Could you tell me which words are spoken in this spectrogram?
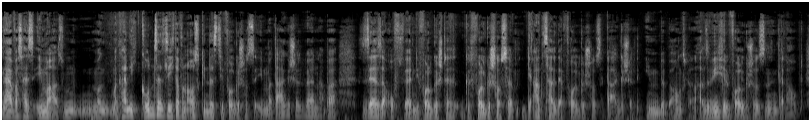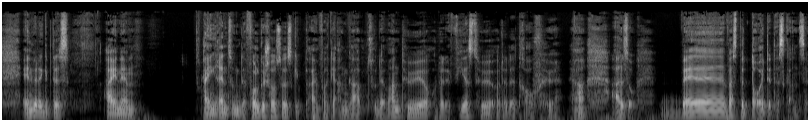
naja, was heißt immer? Also man, man kann nicht grundsätzlich davon ausgehen, dass die Vollgeschosse immer dargestellt werden, aber sehr, sehr oft werden die Vollgeschosse, die Anzahl der Vollgeschosse dargestellt im Bebauungsplan. Also wie viele Vollgeschosse sind erlaubt? Entweder gibt es eine Eingrenzung der Vollgeschosse, es gibt einfach die Angaben zu der Wandhöhe oder der Firsthöhe oder der Draufhöhe. Ja, also was bedeutet das Ganze?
